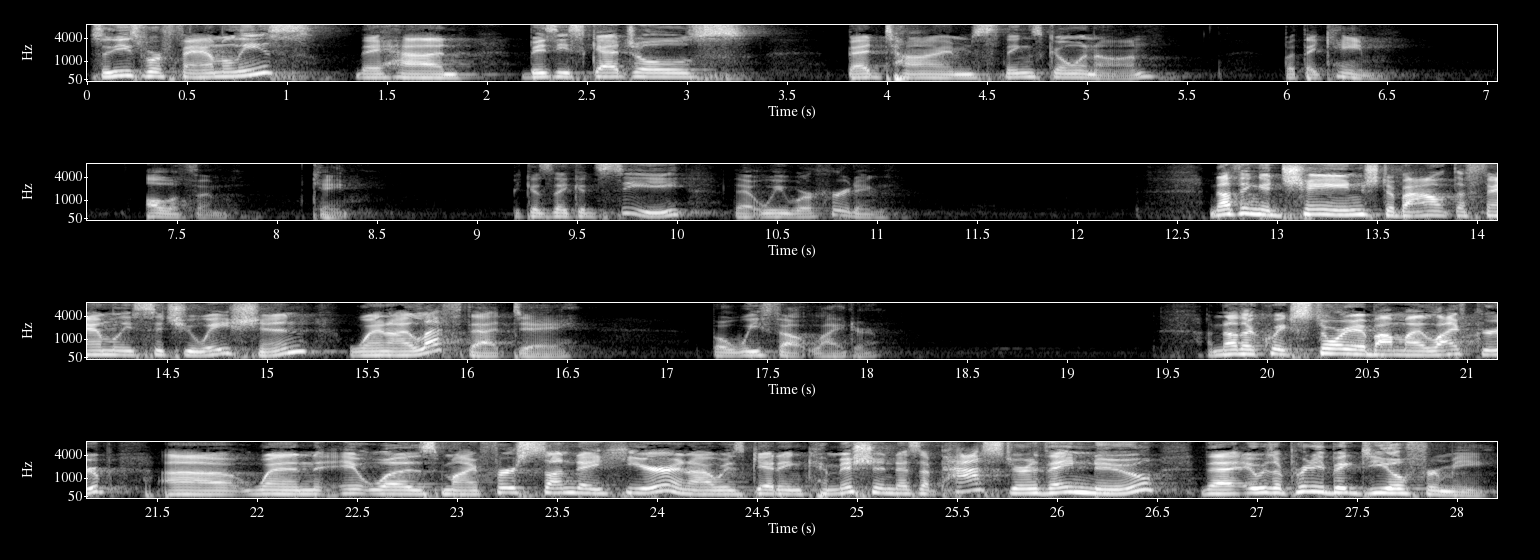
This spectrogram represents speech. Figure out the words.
So these were families. They had busy schedules, bedtimes, things going on, but they came. All of them came because they could see that we were hurting. Nothing had changed about the family situation when I left that day, but we felt lighter. Another quick story about my life group. Uh, when it was my first Sunday here and I was getting commissioned as a pastor, they knew that it was a pretty big deal for me,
